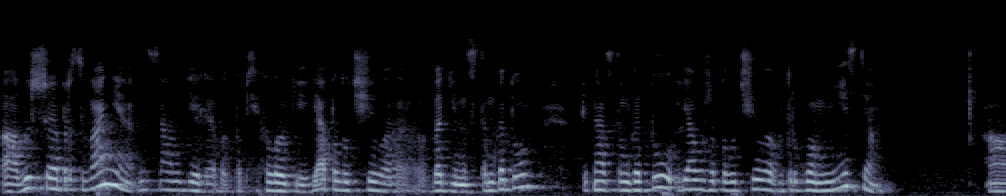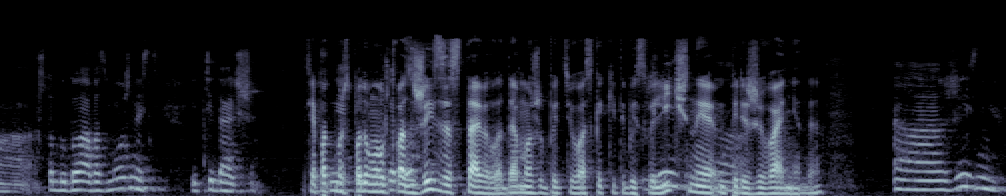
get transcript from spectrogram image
А высшее образование, на самом деле, вот по психологии, я получила в 2011 году. В 2015 году я уже получила в другом месте, а, чтобы была возможность идти дальше. Я под, может, подумала, может, вас жизнь заставила, да, может быть, у вас какие-то были свои жизнь, личные а, переживания, да? А, жизнь,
